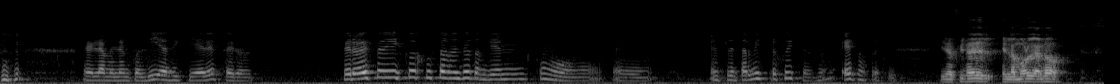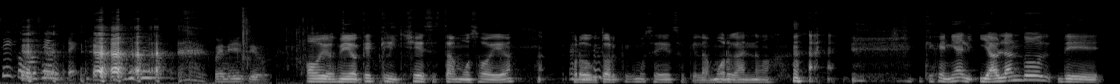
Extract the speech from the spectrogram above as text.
de la melancolía si quieres, pero, pero este disco es justamente también como eh, enfrentar mis prejuicios, ¿no? Esos prejuicios. Y al final el amor ganó. Sí, como siempre. Buenísimo. Oh, Dios mío, qué clichés estamos hoy, ¿eh? Productor, ¿cómo se eso? Que el amor ganó. qué genial. Y hablando de,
